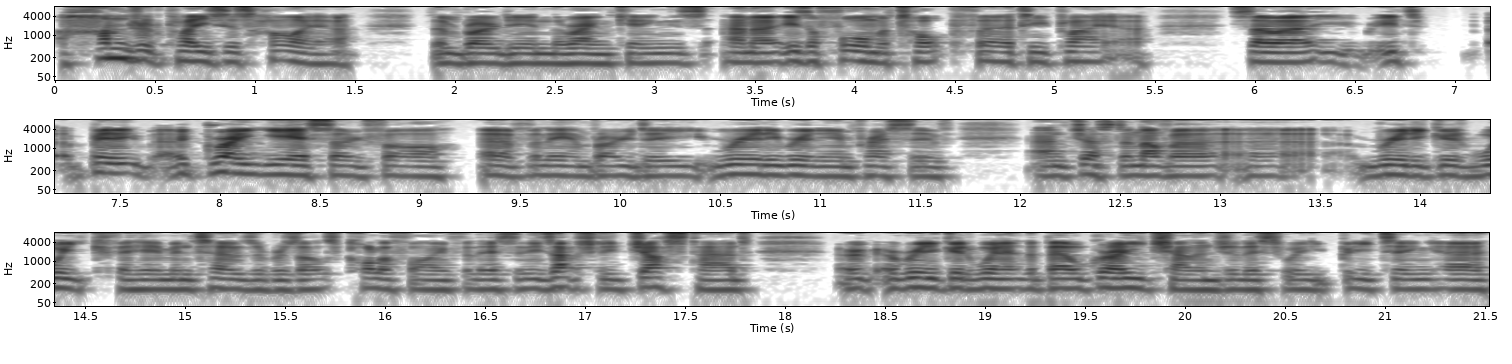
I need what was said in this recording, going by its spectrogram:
100 places higher than Broady in the rankings and uh, is a former top 30 player. So uh, it's been a great year so far uh, for Liam Broady. Really, really impressive, and just another uh, really good week for him in terms of results qualifying for this. And he's actually just had a, a really good win at the Belgrade Challenger this week, beating uh,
